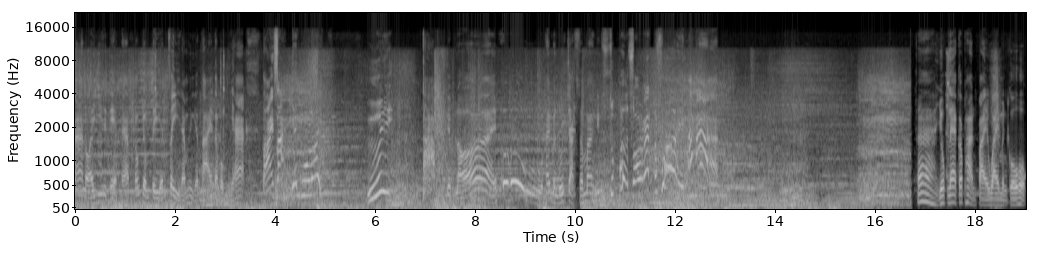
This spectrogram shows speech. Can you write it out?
ห้ารอยยี่สิบเอ็ดนะครับต้องโจมตียันสี่นะมันถึงจะตายแต่ผมมีห้าตายซะอย่าอยู่เลยเฮ้ยตามเรียบร้อยให้มันรู้จักสมั่งนี่ซุปเปอร์ซอรัสนะเฟ้ยฮ่ายกแรกก็ผ่านไปไวเหมือนโกหก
